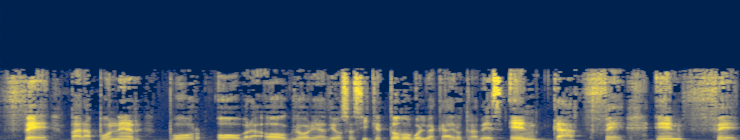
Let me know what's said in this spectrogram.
fe para poner por obra. Oh, gloria a Dios. Así que todo vuelve a caer otra vez en café, en fe.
